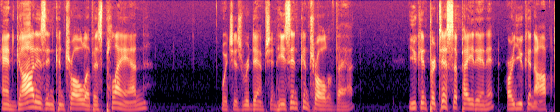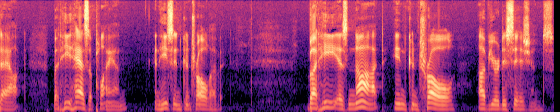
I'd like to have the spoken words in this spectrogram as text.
and God is in control of His plan, which is redemption. He's in control of that. You can participate in it or you can opt out, but He has a plan, and He's in control of it. But He is not in control of your decisions.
